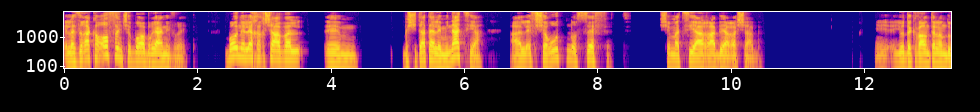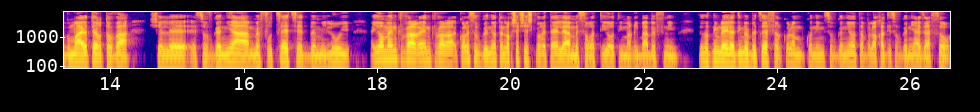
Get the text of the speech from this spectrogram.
אלא זה רק האופן שבו הבריאה נבראת. בואו נלך עכשיו על, אמ, בשיטת האלמינציה, על אפשרות נוספת שמציע הרבי הרש"ב. יהודה כבר נותן לנו דוגמה יותר טובה של אה, סופגניה מפוצצת במילוי היום אין כבר, אין כבר, כל הסופגניות, אני לא חושב שיש כבר את האלה המסורתיות עם הריבה בפנים. זה נותנים לילדים בבית ספר, כולם קונים סופגניות, אבל לא אכלתי סופגניה איזה עשור,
